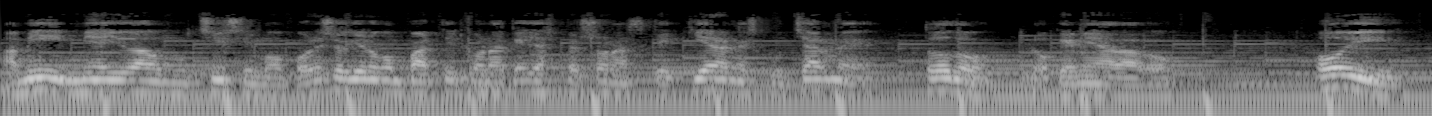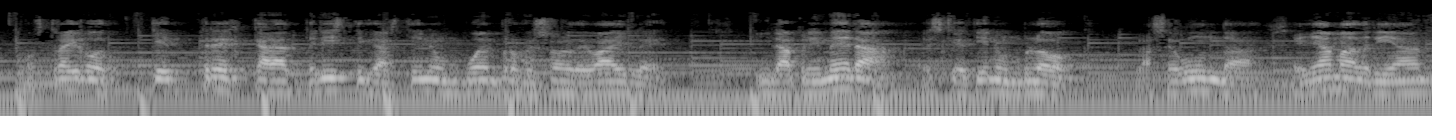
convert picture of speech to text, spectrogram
A mí me ha ayudado muchísimo, por eso quiero compartir con aquellas personas que quieran escucharme todo lo que me ha dado. Hoy os traigo qué tres características tiene un buen profesor de baile. Y la primera es que tiene un blog, la segunda se llama Adrián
